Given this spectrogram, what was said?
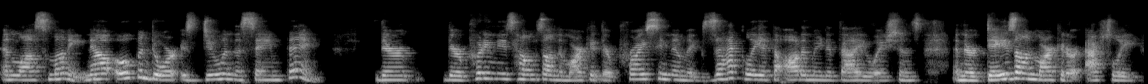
and lost money. Now, Opendoor is doing the same thing. They're they're putting these homes on the market they're pricing them exactly at the automated valuations and their days on market are actually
